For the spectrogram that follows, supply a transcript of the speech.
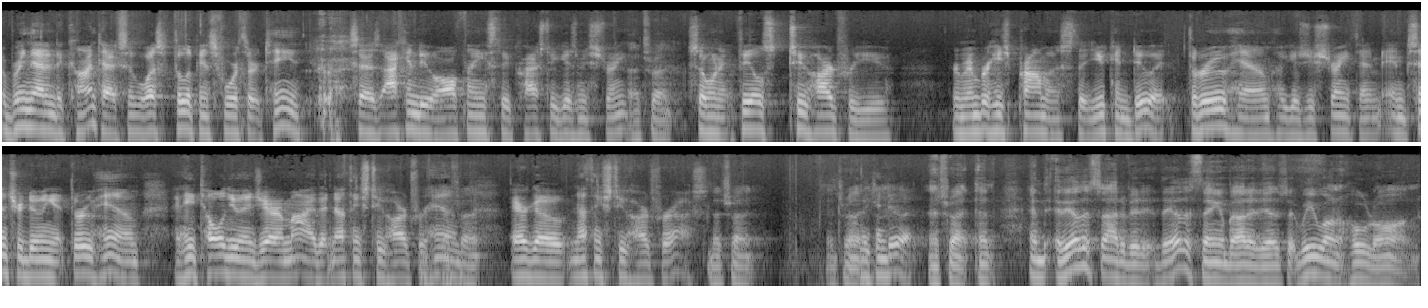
To bring that into context, it was Philippians 4.13 says, I can do all things through Christ who gives me strength. That's right. So when it feels too hard for you, remember he's promised that you can do it through him who gives you strength. And, and since you're doing it through him, and he told you in Jeremiah that nothing's too hard for him, right. ergo, nothing's too hard for us. That's right. That's right. We can do it. That's right. And and the other side of it, the other thing about it is that we want to hold on.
